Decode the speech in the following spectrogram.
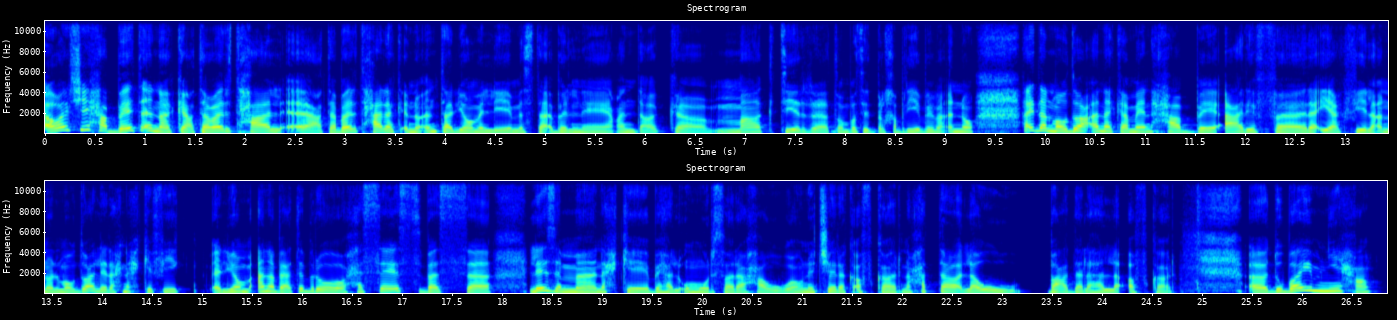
أول شيء حبيت إنك اعتبرت حال اعتبرت حالك إنه أنت اليوم اللي مستقبلني عندك. ما كتير تنبسط بالخبرية بما إنه هيدا الموضوع أنا كمان حابة أعرف رأيك فيه لأنه الموضوع اللي رح نحكي فيه اليوم أنا بعتبره حساس بس لازم نحكي بهالأمور صراحة ونتشارك أفكارنا حتى لو بعدها لهلأ أفكار. آه، دبي منيحة.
